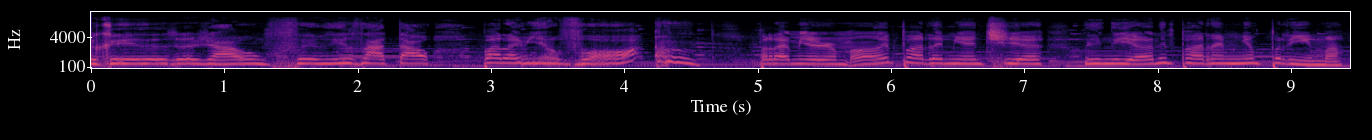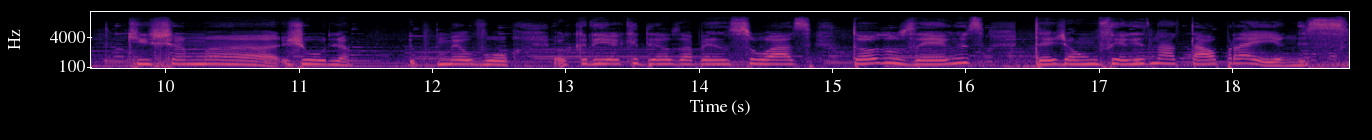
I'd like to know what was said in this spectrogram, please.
Eu queria desejar um Feliz Natal para minha avó, para minha irmã e para minha tia Liliana e para minha prima, que chama Júlia. Meu avô, eu queria que Deus abençoasse todos eles, desejar um Feliz Natal para eles.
